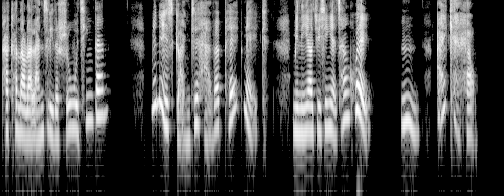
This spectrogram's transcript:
他看到了篮子里的食物清单。Minnie is going to have a picnic. 米妮要举行野餐会。嗯，I can help.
